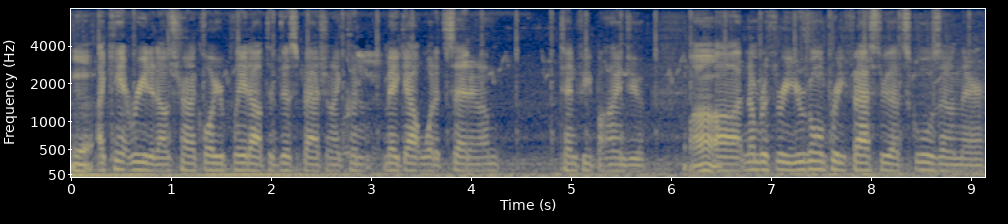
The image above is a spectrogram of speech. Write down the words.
Yeah. I can't read it. I was trying to call your plate out to dispatch and I couldn't make out what it said, and I'm 10 feet behind you. Wow. Uh, number three, you were going pretty fast through that school zone there.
